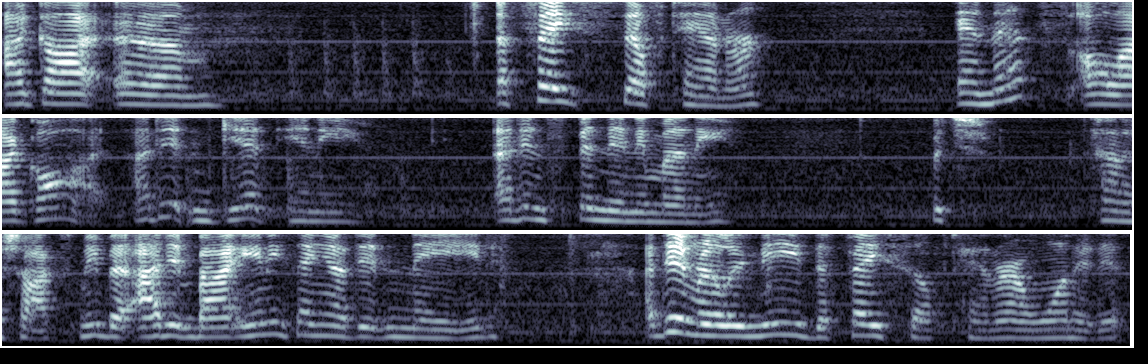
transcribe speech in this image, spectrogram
I got um, a face self-tanner. And that's all I got. I didn't get any, I didn't spend any money, which kind of shocks me, but I didn't buy anything I didn't need. I didn't really need the face self-tanner. I wanted it.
